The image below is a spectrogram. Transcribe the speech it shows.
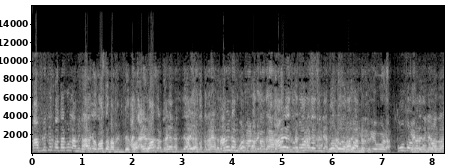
পাবলিকের কথাগুলো আমি আরে কথা পাবলিক দেখো আচ্ছা, কথা আচ্ছা, কথা কথা আমি কাম করব তো আমার?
